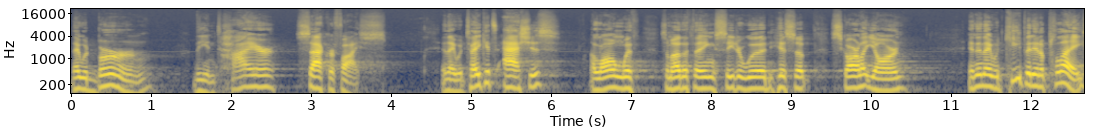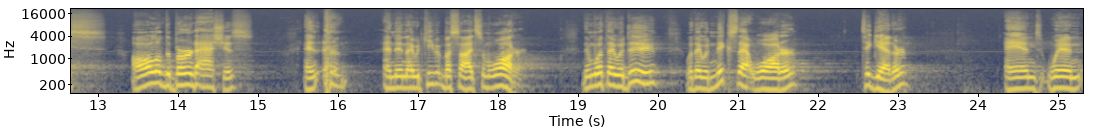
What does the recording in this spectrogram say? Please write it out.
they would burn the entire sacrifice. And they would take its ashes, along with some other things cedar wood, hyssop, scarlet yarn, and then they would keep it in a place, all of the burned ashes, and, and then they would keep it beside some water. Then what they would do, well, they would mix that water together. And when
